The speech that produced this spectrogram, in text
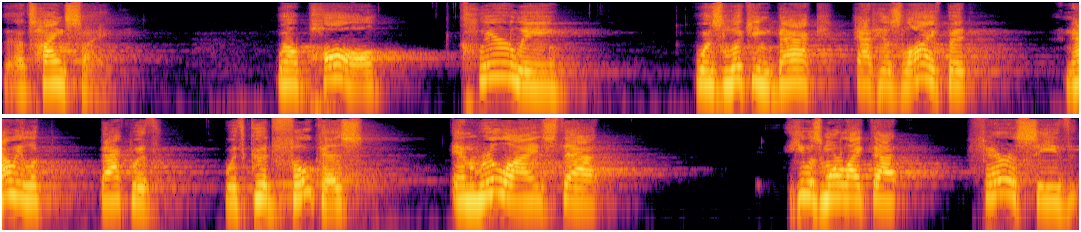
That's hindsight. Well, Paul clearly was looking back at his life, but now he looked back with, with good focus and realized that he was more like that Pharisee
